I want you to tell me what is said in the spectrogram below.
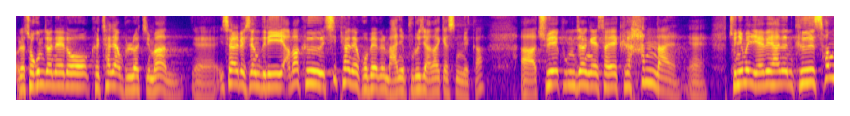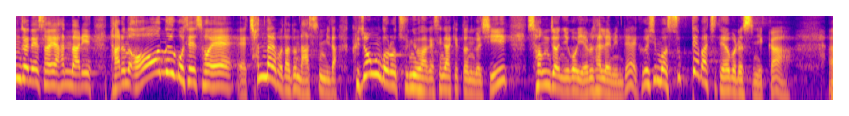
우리가 조금 전에도 그 찬양 불렀지만 예, 이스라엘 백성들이 아마 그 시편의 고백을 많이 부르지 않았겠습니까? 아, 주의 궁정에서의 그 한 날, 예, 주님을 예배하는 그 성전에서의 한 날이 다른 어느 곳에서의 예, 첫날보다도 낫습니다. 그 정도로 중요하게 생각했던 것이 성전이고 예루살렘인데 그것이 뭐 쑥대밭이 되어버렸으니까 예,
